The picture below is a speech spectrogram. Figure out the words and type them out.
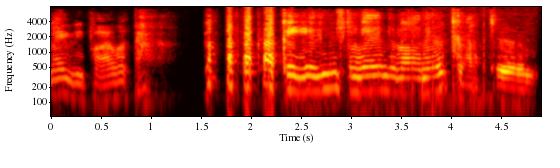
Navy pilot." Because they used to landing on aircraft too.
